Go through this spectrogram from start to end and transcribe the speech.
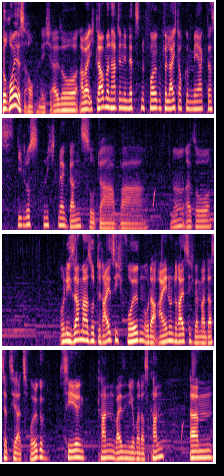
bereue es auch nicht. Also, aber ich glaube, man hat in den letzten Folgen vielleicht auch gemerkt, dass die Lust nicht mehr ganz so da war. Ne? Also, und ich sag mal so 30 Folgen oder 31, wenn man das jetzt hier als Folge zählen kann, weiß ich nicht, ob man das kann. Ähm,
